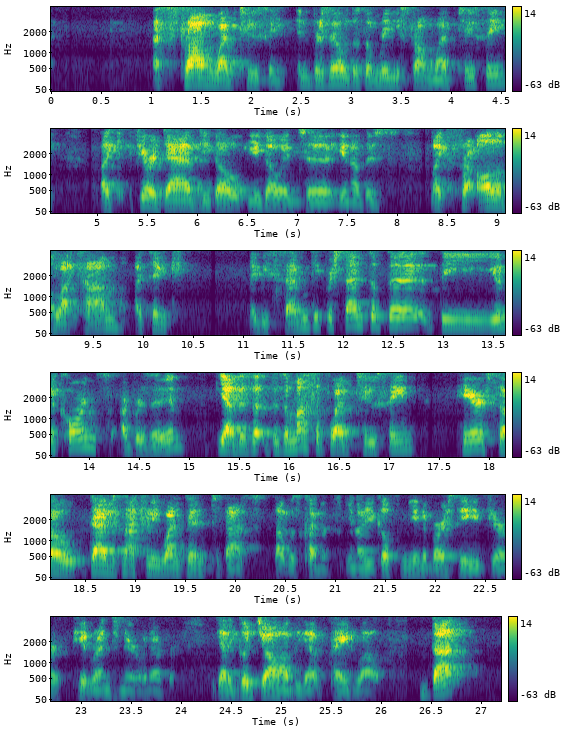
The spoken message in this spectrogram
a strong Web two scene. In Brazil, there's a really strong Web two scene. Like if you're a dev, you go you go into you know there's like for all of Latam, I think maybe 70% of the the unicorns are Brazilian. Yeah, there's a there's a massive Web two scene here. So devs naturally went into that. That was kind of, you know, you go from university, if you're a computer engineer or whatever, you get a good job, you get paid well. That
